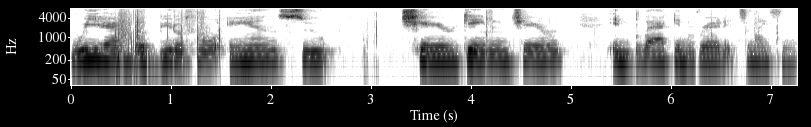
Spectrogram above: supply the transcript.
We have the beautiful Antutu chair, gaming chair in black and red. It's nice and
